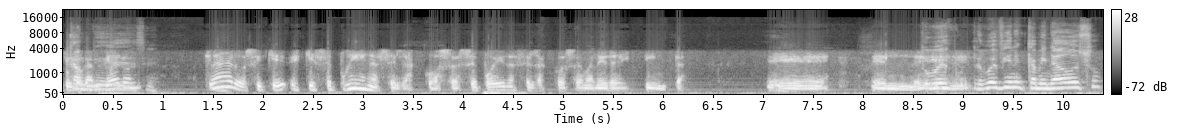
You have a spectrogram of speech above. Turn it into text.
que lo cambiaron. Claro, sí que es que se pueden hacer las cosas, se pueden hacer las cosas de manera distinta. Eh, el, ¿Lo ves bien encaminado eso?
